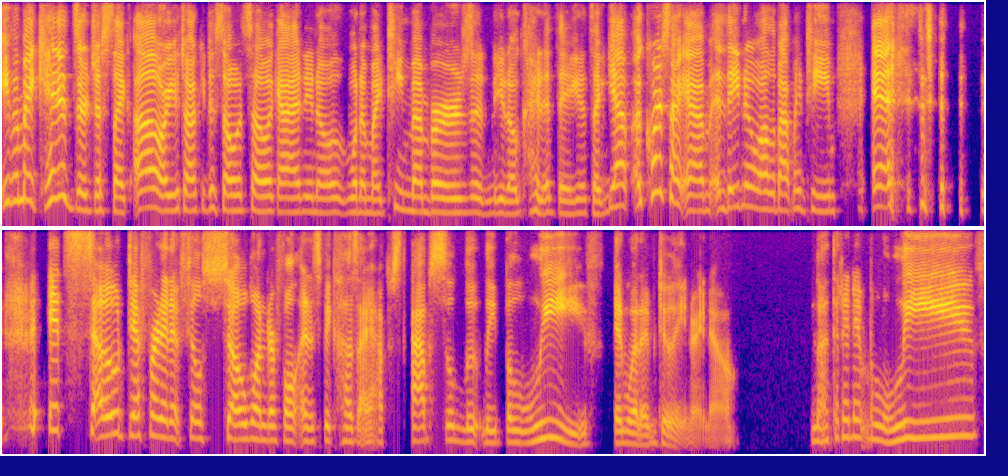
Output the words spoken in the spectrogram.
even my kids are just like, oh, are you talking to so and so again? You know, one of my team members and, you know, kind of thing. It's like, yeah, of course I am. And they know all about my team. And it's so different and it feels so wonderful. And it's because I absolutely believe in what I'm doing right now. Not that I didn't believe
